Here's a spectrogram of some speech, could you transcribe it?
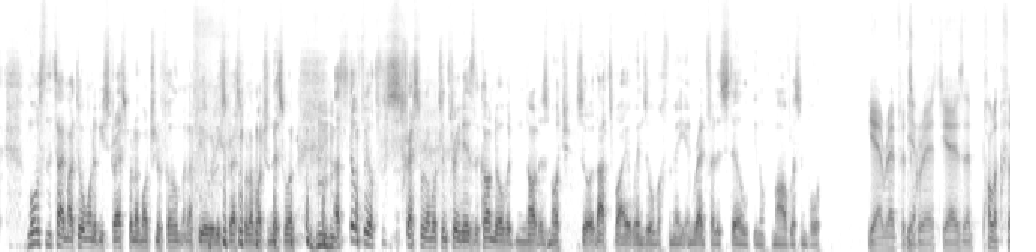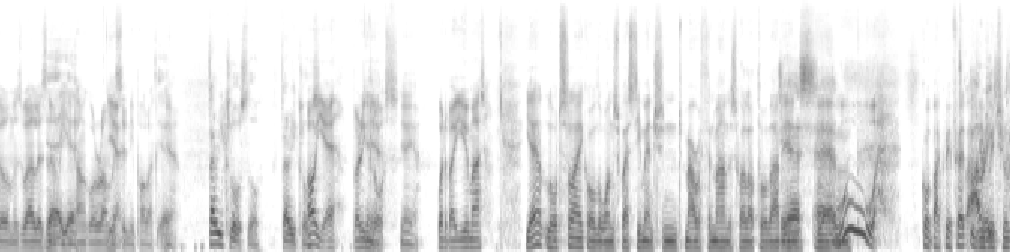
most of the time I don't want to be stressed when I'm watching a film, and I feel really stressed when I'm watching this one. I still feel stressed when I'm watching Three Days of the Condor, but not as much. So that's why it wins over for me. And Redford is still, you know, marvelous in both. Yeah, Redford's Yeah. great. Yeah, it's a Pollack film as well, isn't Yeah, it? You yeah. can't go wrong with Yeah. Sydney Pollack. Yeah. Yeah. Very close though. Very close. Oh, yeah. Very Yeah, close. Yeah, yeah. What about you, Matt? Yeah, loads to like. All the ones Westy mentioned, Marathon Man as well. I'll throw that Yes, in. yeah. Um, Ooh. Go back a bit further. The original.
